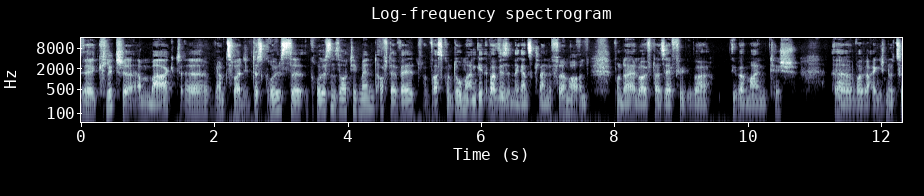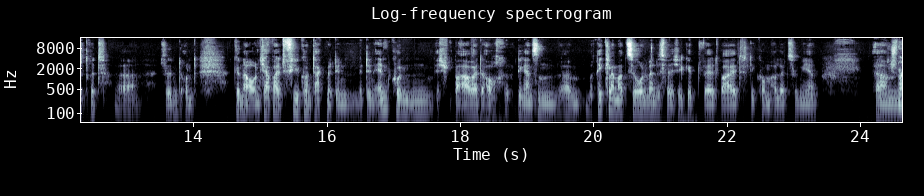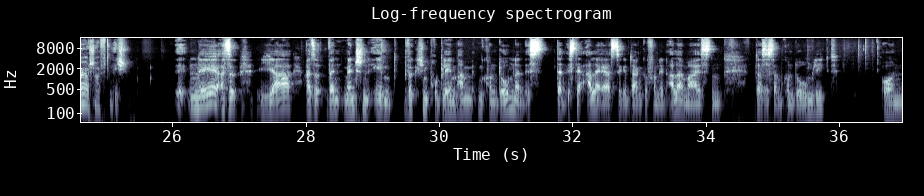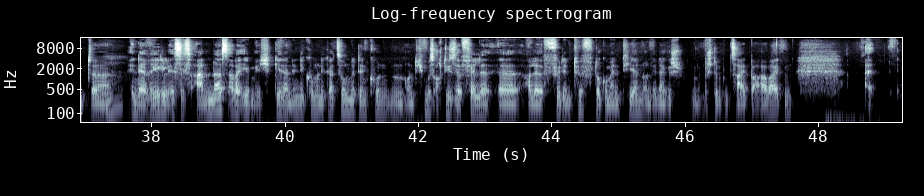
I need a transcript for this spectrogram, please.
äh, Klitsche am Markt. Äh, wir haben zwar die, das größte Größensortiment auf der Welt, was Kondome angeht, aber wir sind eine ganz kleine Firma und von daher läuft da sehr viel über über meinen Tisch, äh, weil wir eigentlich nur zu dritt äh, sind. Und genau, und ich habe halt viel Kontakt mit den, mit den Endkunden. Ich bearbeite auch die ganzen ähm, Reklamationen, wenn es welche gibt, weltweit. Die kommen alle zu mir. Ähm, Schwangerschaften. Ich, äh, Nee, also ja, also wenn Menschen eben wirklich ein Problem haben mit dem Kondom, dann ist, dann ist der allererste Gedanke von den allermeisten, dass es am Kondom liegt. Und äh, mhm. in der Regel ist es anders, aber eben ich gehe dann in die Kommunikation mit den Kunden und ich muss auch diese Fälle äh, alle für den TÜV dokumentieren und in einer bestimmten Zeit bearbeiten. Äh,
